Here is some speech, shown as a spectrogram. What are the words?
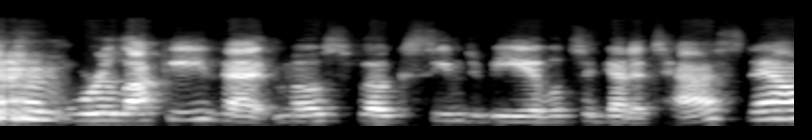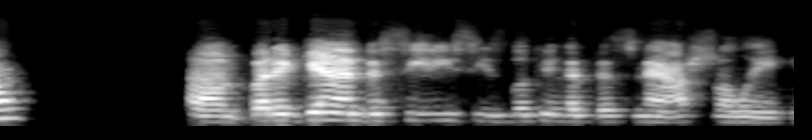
We're lucky that most folks seem to be able to get a test now. Um, but again, the CDC is looking at this nationally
